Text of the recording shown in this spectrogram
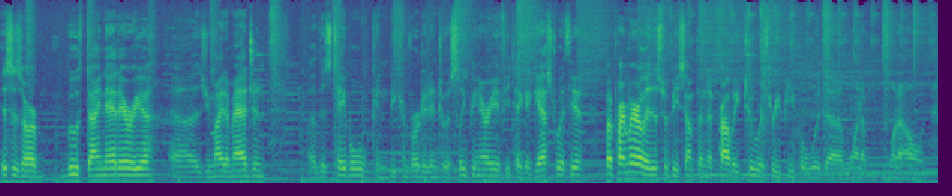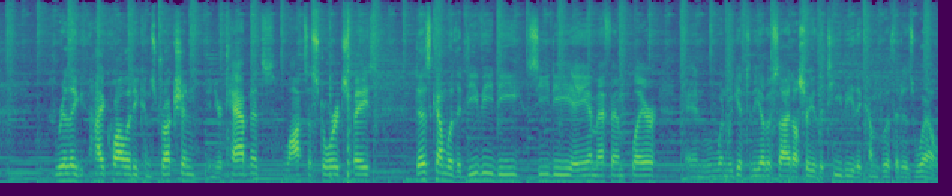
This is our booth dinette area. Uh, as you might imagine, uh, this table can be converted into a sleeping area if you take a guest with you, but primarily this would be something that probably two or three people would want to want to own. Really high quality construction in your cabinets, lots of storage space. does come with a DVD, CD, AM, FM player, and when we get to the other side, I'll show you the TV that comes with it as well.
